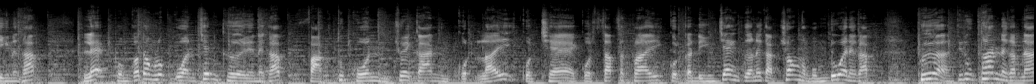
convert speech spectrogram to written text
ริง ๆ นะครับ และผมก็ต้องรบกวนเช่นเคยเลยนะครับ ฝากทุกคนช่วยกันกดไลค์กดแชร์ กด Subscribe กดกระดิ่งแจ้งเตือนให้กับช่องของผมด้วยนะครับ เพื่อที่ทุกท่านนะครับนะ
